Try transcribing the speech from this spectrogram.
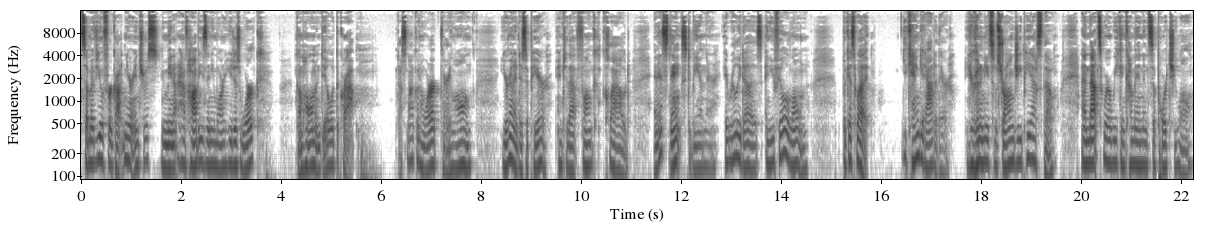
Some of you have forgotten your interests. You may not have hobbies anymore. You just work, come home, and deal with the crap. That's not going to work very long. You're going to disappear into that funk cloud. And it stinks to be in there. It really does. And you feel alone. But guess what? You can get out of there. You're going to need some strong GPS, though. And that's where we can come in and support you all.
